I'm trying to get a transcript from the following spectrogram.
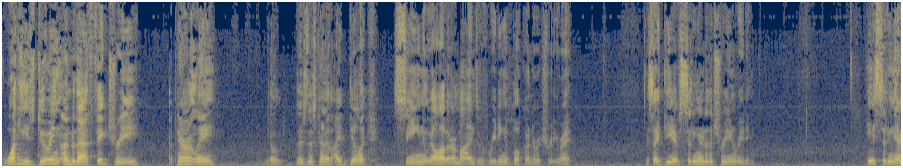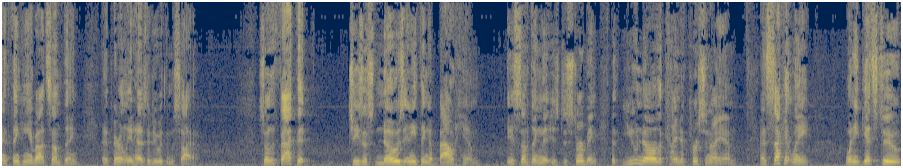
what he's doing under that fig tree, apparently, you know, there's this kind of idyllic scene that we all have in our minds of reading a book under a tree, right? This idea of sitting under the tree and reading. He's sitting there and thinking about something, and apparently it has to do with the Messiah. So the fact that Jesus knows anything about him is something that is disturbing, that you know the kind of person I am. And secondly, when he gets to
